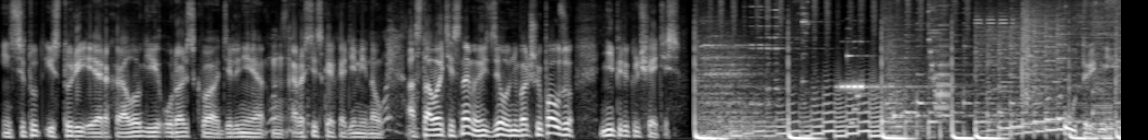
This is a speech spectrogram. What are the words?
Институт истории и археологии Уральского отделения Вот. Российской академии наук. Вот. Оставайтесь с нами, мы сделаем небольшую паузу, не переключайтесь. Утренний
